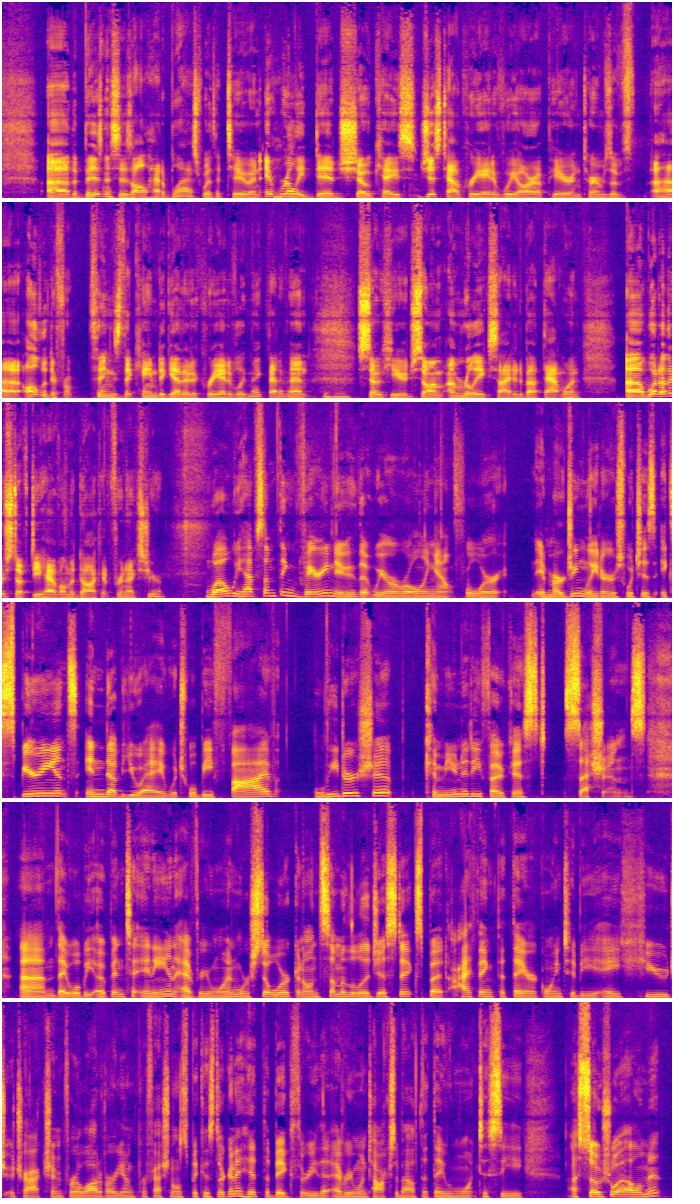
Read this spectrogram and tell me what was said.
Uh, the businesses all had a blast with it too, and it really did showcase just how creative we are up here in terms of uh, all the different things that came together to creatively make that event so huge. So I'm I'm really excited about that one. Uh, what other stuff do you have on the docket for next year? Well, we have something very new that we are rolling out for emerging leaders, which is Experience NWA, which will be five leadership community focused sessions. Um, they will be open to any and everyone. We're still working on some of the logistics, but I think that they are going to be a huge attraction for a lot of our young professionals because they're going to hit the big three that everyone talks about that they want to see a social element,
